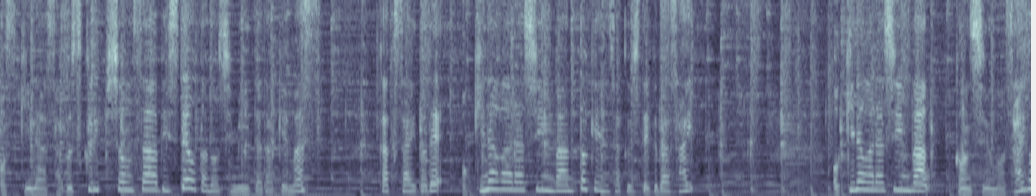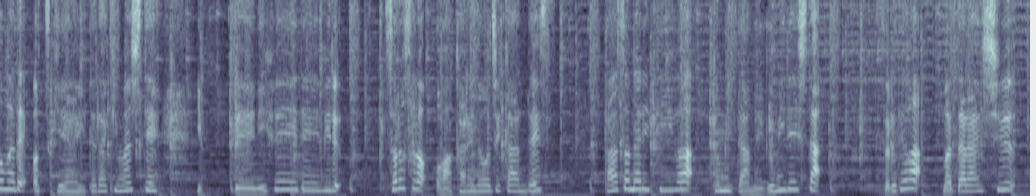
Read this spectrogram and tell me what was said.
お好きなサブスクリプションサービスでお楽しみいただけます。各サイトで沖縄羅針盤と検索してください。沖縄羅針盤今週も最後までお付き合いいただきまして一平二平でビルそろそろお別れのお時間です。パーソナリティは富田恵でした。それではまた来週。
